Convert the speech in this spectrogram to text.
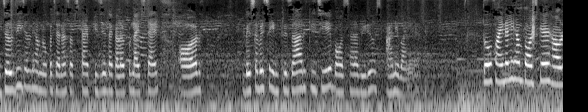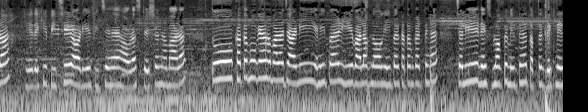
जल्दी जल्दी हम लोग का चैनल सब्सक्राइब कीजिए द कलरफुल लाइफ और बेसब्री से इंतज़ार कीजिए, बहुत सारा वीडियोस आने वाले हैं। तो फाइनली हम पहुँच गए हावड़ा। ये देखिए पीछे, और ये पीछे है हावड़ा स्टेशन हमारा। तो ख़त्म हो गया हमारा जर्नी यहीं पर। ये वाला ब्लॉग यहीं पर ख़त्म करते हैं। चलिए नेक्स्ट ब्लॉग पे मिलते हैं तब तक देखने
